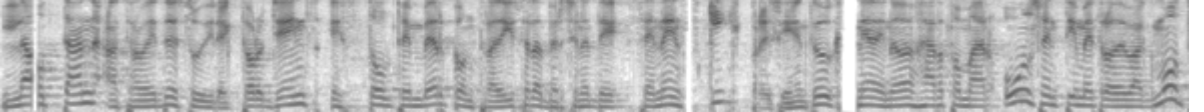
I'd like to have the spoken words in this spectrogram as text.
La OTAN, a través de su director James Stoltenberg, contradice las versiones de Zelensky, presidente de Ucrania, de no dejar tomar un centímetro de Bakhmut.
